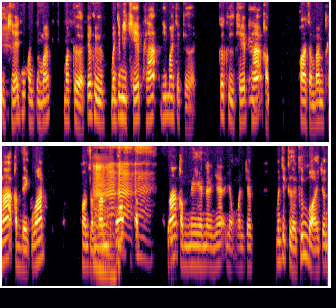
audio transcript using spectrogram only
อีกเคสที่มันจะมักมาเกิดก็คือ มันจะมีเคสพระที่มักจะเกิด ก็คือเคสพระกับ ความสัมพันธ์พระกับเด็กวัด ความสัมพันธ์พระอ่ากับอ่าพระกับเนนอะไรเงี้ย อย่างมันจะมันจะเกิดขึ้นบ่อยจน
